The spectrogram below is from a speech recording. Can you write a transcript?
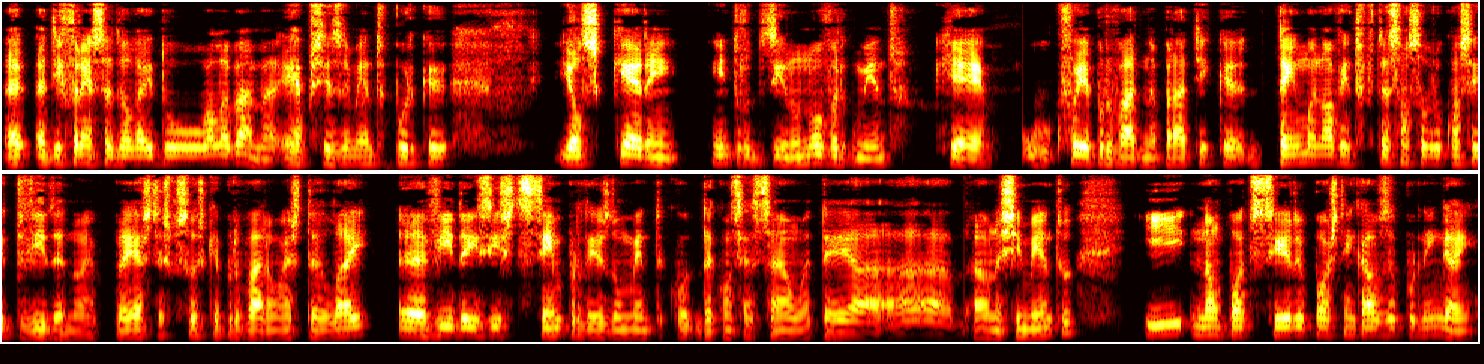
A, a, diferença da lei do Alabama é precisamente porque eles querem introduzir um novo argumento, que é o que foi aprovado na prática tem uma nova interpretação sobre o conceito de vida, não é? Para estas pessoas que aprovaram esta lei, a vida existe sempre, desde o momento da concepção até ao nascimento, e não pode ser posta em causa por ninguém.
